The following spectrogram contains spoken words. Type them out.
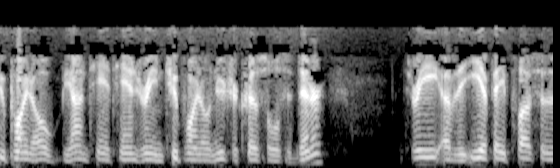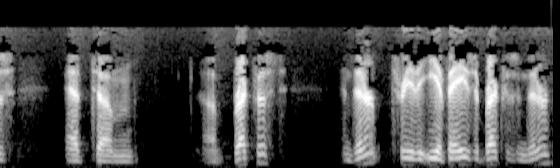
2.0 Beyond Tangerine 2.0 NutriCrystals at dinner, three of the EFA Pluses at um, uh, breakfast and dinner, three of the EFAs at breakfast and dinner.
